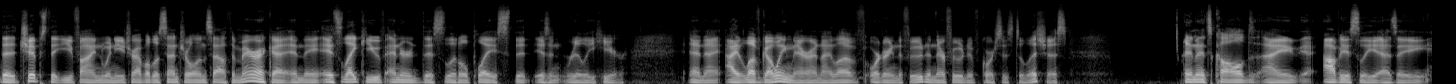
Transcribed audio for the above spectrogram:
the chips that you find when you travel to Central and South America. And they, it's like you've entered this little place that isn't really here and I, I love going there and I love ordering the food and their food of course is delicious and it's called I obviously as a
